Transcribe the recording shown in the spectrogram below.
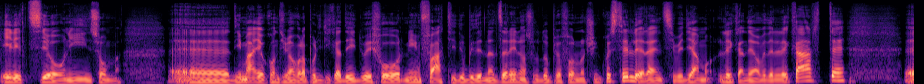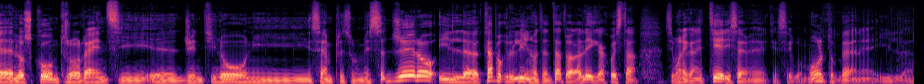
elezioni, insomma. Eh, di Maio continua con la politica dei due forni, infatti i dubbi del Nazareno sul doppio forno 5 Stelle, Renzi vediamo, le, andiamo a vedere le carte, eh, lo scontro Renzi-Gentiloni eh, sempre sul messaggero, il capo grillino tentato dalla Lega, questa Simone Canettieri se, eh, che segue molto bene il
